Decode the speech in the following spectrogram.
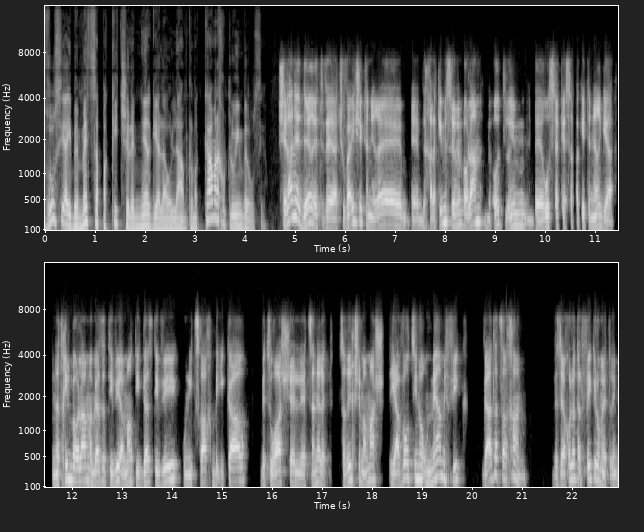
רוסיה היא באמת ספקית של אנרגיה לעולם? כלומר, כמה אנחנו תלויים ברוסיה? שאלה נהדרת, והתשובה היא שכנראה אה, בחלקים מסוימים בעולם מאוד תלויים ברוסיה כספקית אנרגיה. נתחיל בעולם הגז הטבעי, אמרתי, גז טבעי הוא נצרך בעיקר בצורה של אה, צנרת. צריך שממש יעבור צינור מהמפיק ועד לצרכן, וזה יכול להיות אלפי קילומטרים,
